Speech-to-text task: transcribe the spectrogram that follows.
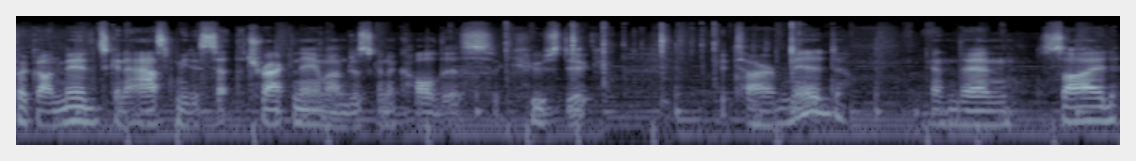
click on mid, it's going to ask me to set the track name. I'm just going to call this acoustic guitar mid and then side.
